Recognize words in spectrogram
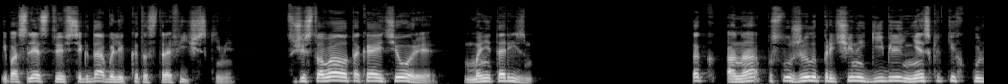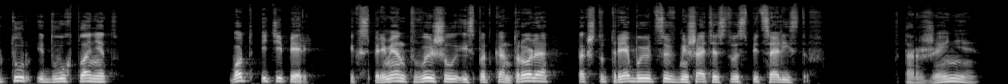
и последствия всегда были катастрофическими. Существовала такая теория – монетаризм. Так она послужила причиной гибели нескольких культур и двух планет. Вот и теперь эксперимент вышел из-под контроля, так что требуется вмешательство специалистов. Вторжение?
